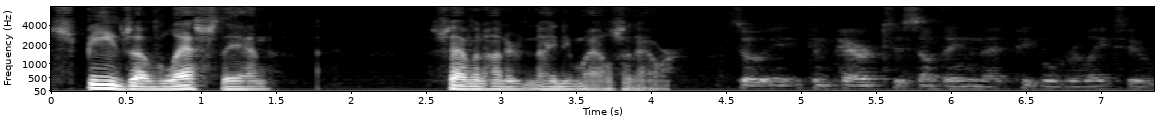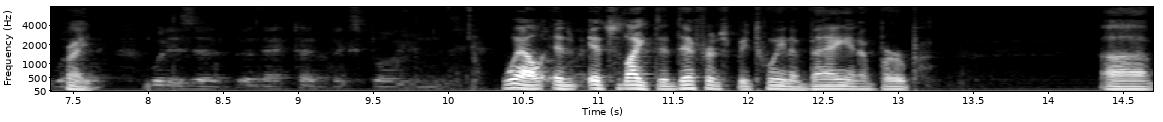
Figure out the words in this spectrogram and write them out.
speeds of less than 790 miles an hour. So compared to something that people relate to, what, Right. what is a, that type of explosion? Well, it, like? it's like the difference between a bang and a burp. Uh,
